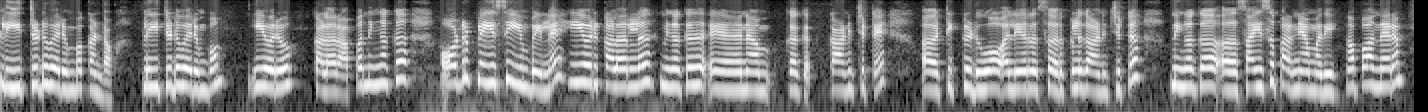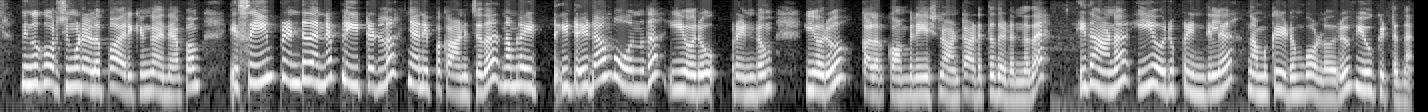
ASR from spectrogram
പ്ലീറ്റഡ് വരുമ്പോൾ കണ്ടോ പ്ലീറ്റഡ് വരുമ്പം ഈ ഒരു കളർ. അപ്പം നിങ്ങൾക്ക് ഓർഡർ പ്ലേസ് ചെയ്യുമ്പോൾ ഇല്ലേ ഈ ഒരു കളറിൽ നിങ്ങൾക്ക് കാണിച്ചിട്ട് ടിക്ക് ഇടുവോ അല്ലെങ്കിൽ സർക്കിൾ കാണിച്ചിട്ട് നിങ്ങൾക്ക് സൈസ് പറഞ്ഞാൽ മതി. അപ്പോൾ അന്നേരം നിങ്ങൾക്ക് കുറച്ചും കൂടെ എളുപ്പമായിരിക്കും കാര്യം അപ്പം ഈ സെയിം പ്രിന്റ് തന്നെ പ്ലീറ്റഡിൽ ഞാനിപ്പോൾ കാണിച്ചത്. നമ്മൾ ഇടാൻ പോകുന്നത് ഈ ഒരു പ്രിന്റും ഈ ഒരു കളർ കോമ്പിനേഷനുമാണ് അടുത്തത് ഇടുന്നത്. ഇതാണ് ഈ ഒരു പ്രിന്റിൽ നമുക്ക് ഇടുമ്പോൾ ഉള്ള ഒരു വ്യൂ കിട്ടുന്നത്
